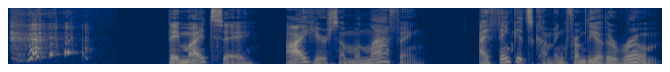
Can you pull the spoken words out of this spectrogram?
they might say, I hear someone laughing. I think it's coming from the other room.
